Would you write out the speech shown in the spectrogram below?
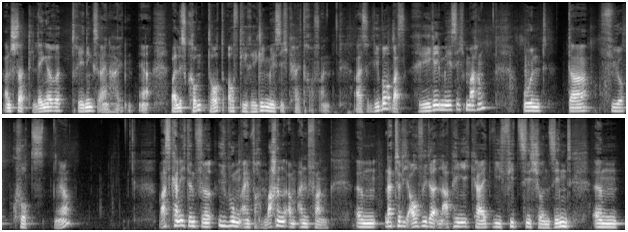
anstatt längere Trainingseinheiten. Ja, weil es kommt dort auf die Regelmäßigkeit drauf an. Also lieber was regelmäßig machen und dafür kurz. Ja. Was kann ich denn für Übungen einfach machen am Anfang? Ähm, natürlich auch wieder in Abhängigkeit, wie fit Sie schon sind. Ähm,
